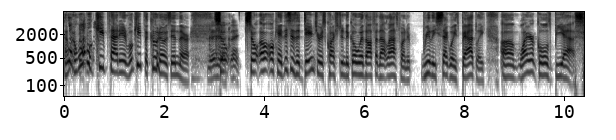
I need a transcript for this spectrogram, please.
and we'll, we'll, keep that in. We'll keep the kudos in there. Yeah, so yeah, so oh, okay, this is a dangerous question to go with off of that last one. It really segues badly. Um, why are goals BS?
